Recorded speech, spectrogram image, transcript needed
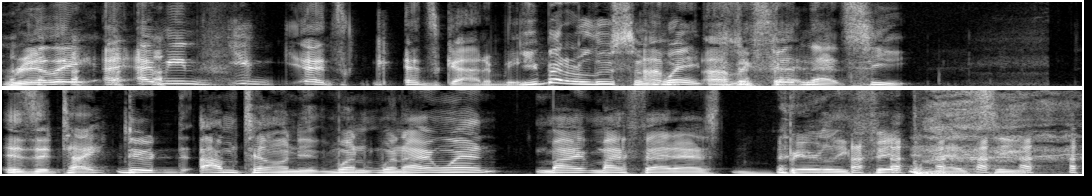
Really? I, I mean, you, it's it's got to be. You better lose some I'm- weight I'm to fit in that seat. Is it tight? Dude, I'm telling you, when when I went, my, my fat ass barely fit in that seat.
